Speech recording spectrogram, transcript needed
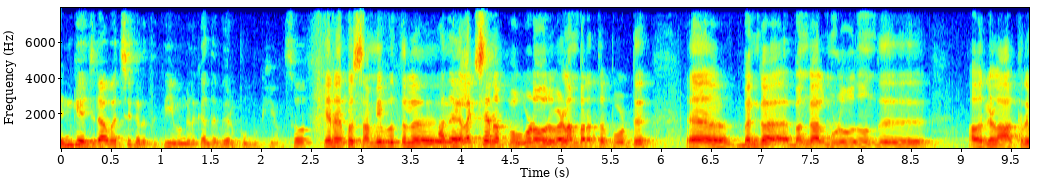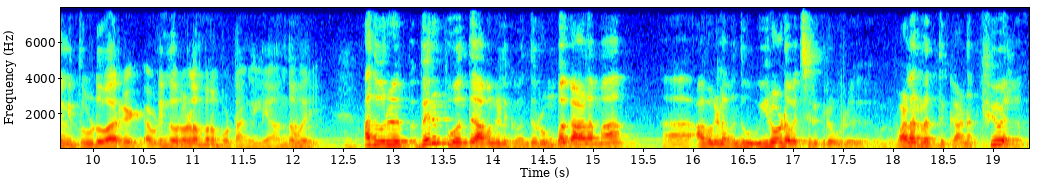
என்கேஜாக வச்சுக்கிறதுக்கு இவங்களுக்கு அந்த வெறுப்பு முக்கியம். ஸோ ஏன்னா இப்போ சமீபத்தில் எலெக்ஷன் அப்போ கூட ஒரு விளம்பரத்தை போட்டு பெங்கா பெங்கால் முழுவதும் வந்து அவர்கள் ஆக்கிரமித்து விடுவார்கள் அப்படின்னு ஒரு விளம்பரம் போட்டாங்க இல்லையா அந்த மாதிரி. அது ஒரு வெறுப்பு வந்து அவங்களுக்கு வந்து ரொம்ப காலமாக அவங்கள வந்து உயிரோட வச்சிருக்கிற ஒரு வளர்றதுக்கான ஃபியூவல் அது.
